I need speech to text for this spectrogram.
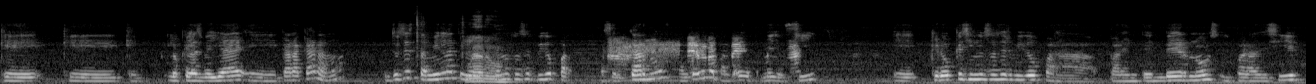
que, que, lo que las veía eh, cara a cara, ¿no? Entonces también la tecnología nos ha servido para acercarnos, aunque hay una pantalla por medio, sí, eh, creo que sí nos ha servido para, para entendernos y para decir,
